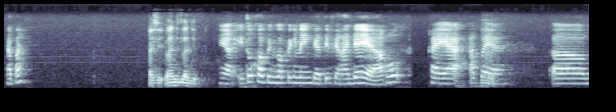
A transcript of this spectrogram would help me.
apa Asik, lanjut lanjut. Ya itu coping-coping negatif yang ada ya. Aku kayak apa Hmm. ya em,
